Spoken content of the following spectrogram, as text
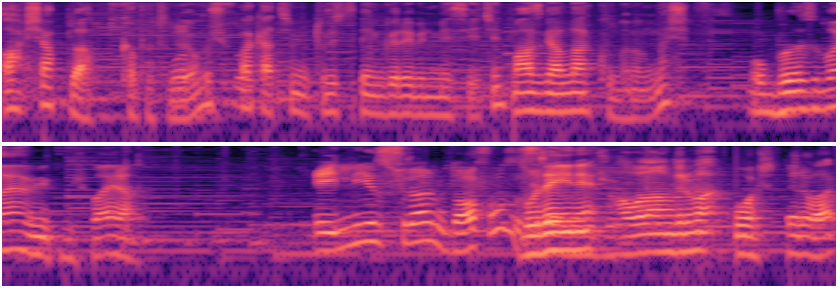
ahşapla kapatılıyormuş. Fakat şimdi turistlerin görebilmesi için mazgallar kullanılmış. O burası bayağı büyükmüş bayram. 50 yıl sürer mi? Daha fazla Burada sürer yine bence. havalandırma boşlukları var.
